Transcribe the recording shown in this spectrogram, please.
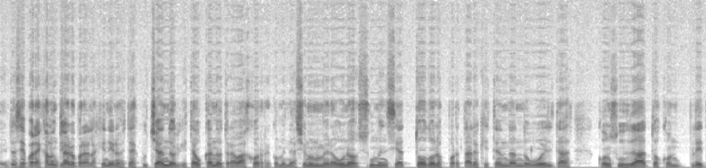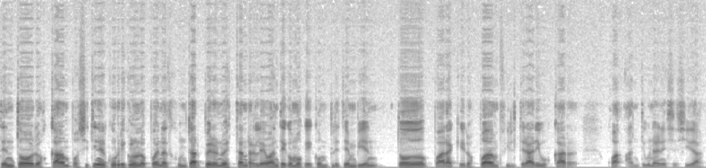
entonces para dejarlo en claro para la gente que nos está escuchando, el que está buscando trabajo, recomendación número uno, súmense a todos los portales que estén dando vueltas con sus datos, completen todos los campos. Si tiene el currículum lo pueden adjuntar, pero no es tan relevante como que completen bien todo para que los puedan filtrar y buscar ante una necesidad.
